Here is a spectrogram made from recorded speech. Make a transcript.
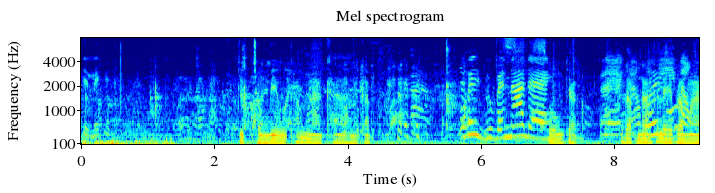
เจ๊เล็กจุดชมวิวถ้ำนาคานะครับโอ้ยอยู่เบนหน้าแดงสูงจากระดับน้ำทะเลประมาณ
